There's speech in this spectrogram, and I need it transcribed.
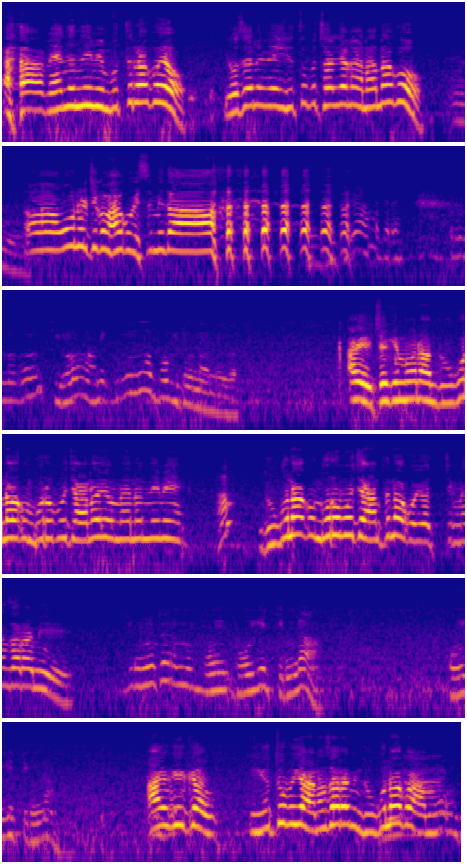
아 매너님이 묻더라고요. 요새는 왜 유튜브 촬영 안 하나고? 아 오늘 지금 하고 있습니다. 그러더라 하더라. 그러면 그거 뭐 보기 좋네 내가. 아이 저기 뭐나 누구나고 물어보지 않아요 매너님이? 어? 누구나고 물어보지 않더라고요 찍는 사람이. 찍는 사람은 보이, 보이게 찍나? 보이게 찍나? 아니 그러니까 이 유튜브에 아는 사람이 누구나고 안 아니,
